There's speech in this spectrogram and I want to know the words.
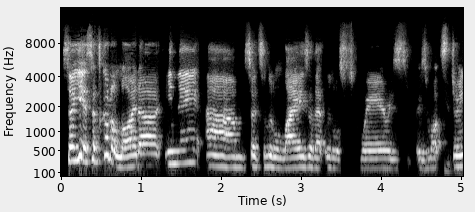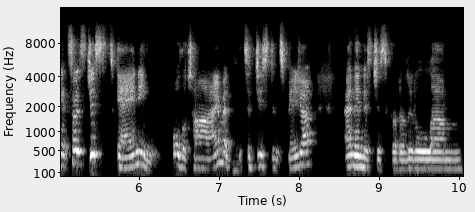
so yes, it's got a lidar in there. Um, so it's a little laser. That little square is is what's doing it. So it's just scanning all the time. It's a distance measure, and then it's just got a little um,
